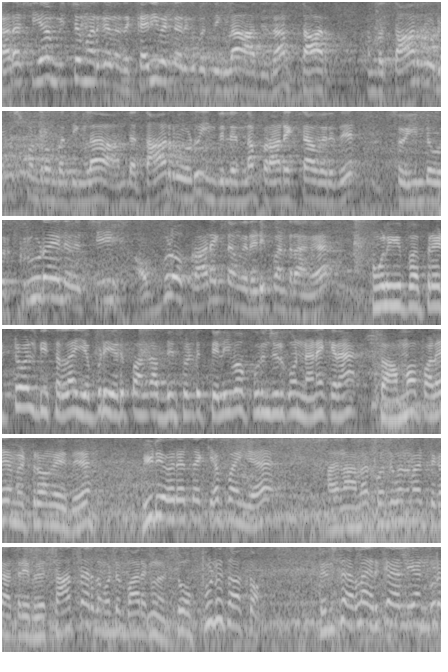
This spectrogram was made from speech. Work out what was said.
கடைசியாக மிச்சமாக இருக்கிறது அந்த கறி வெட்டை இருக்குது பார்த்தீங்களா அதுதான் தார். நம்ம தார் ரோடு யூஸ் பண்ணுறோம் பார்த்தீங்களா அந்த தார் ரோடும் இதுலேருந்து தான் ப்ராடக்டாக வருது. ஸோ இந்த ஒரு க்ரூட் ஆயிலை வச்சு அவ்வளோ ப்ராடக்ட்ஸ் அவங்க ரெடி பண்ணுறாங்க உங்களுக்கு இப்போ பெட்ரோல் டீசல்லாம் எப்படி எடுப்பாங்க அப்படின்னு சொல்லிட்டு தெளிவாக புரிஞ்சிருக்கும்னு நினைக்கிறேன். ஸோ அம்மா பழைய மெட்ரோங்க இது. வீடியோ வரையத்தான் கேட்பாங்க. அதனால கொஞ்சம் கொஞ்சமாக எடுத்து காட்டுறேன். இப்போ சாத்தாரத்தை மட்டும் பாருங்களேன். டொப்புன்னு சாத்தம். சென்சார்லாம் இருக்கா இல்லையான்னு கூட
